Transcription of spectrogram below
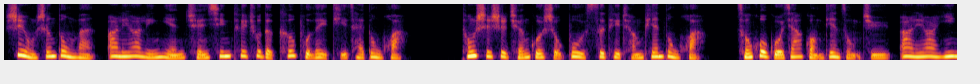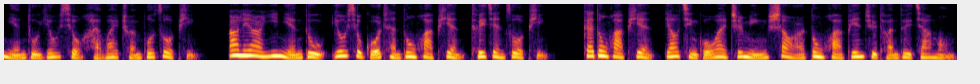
是永生动漫二零二零年全新推出的科普类题材动画。同时是全国首部四 K 长片动画，曾获国家广电总局二零二一年度优秀海外传播作品、二零二一年度优秀国产动画片推荐作品。该动画片邀请国外知名少儿动画编剧团队加盟，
